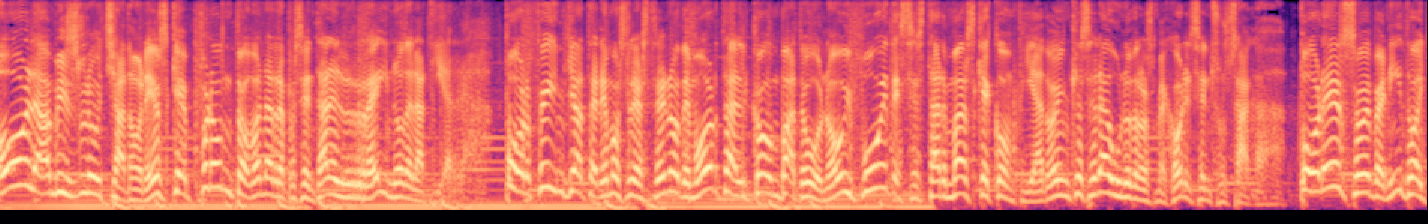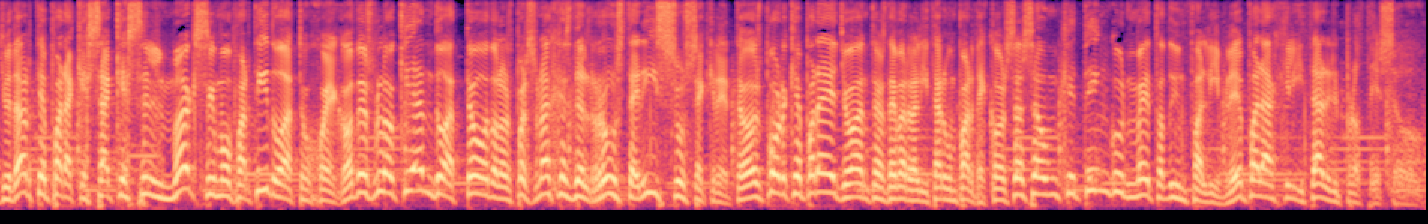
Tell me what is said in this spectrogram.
Hola mis luchadores que pronto van a representar el reino de la tierra. Por fin ya tenemos el estreno de Mortal Kombat 1 y puedes estar más que confiado en que será uno de los mejores en su saga. Por eso he venido a ayudarte para que saques el máximo partido a tu juego, desbloqueando a todos los personajes del rooster y sus secretos, porque para ello antes debe realizar un par de cosas, aunque tengo un método infalible para agilizar el proceso.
